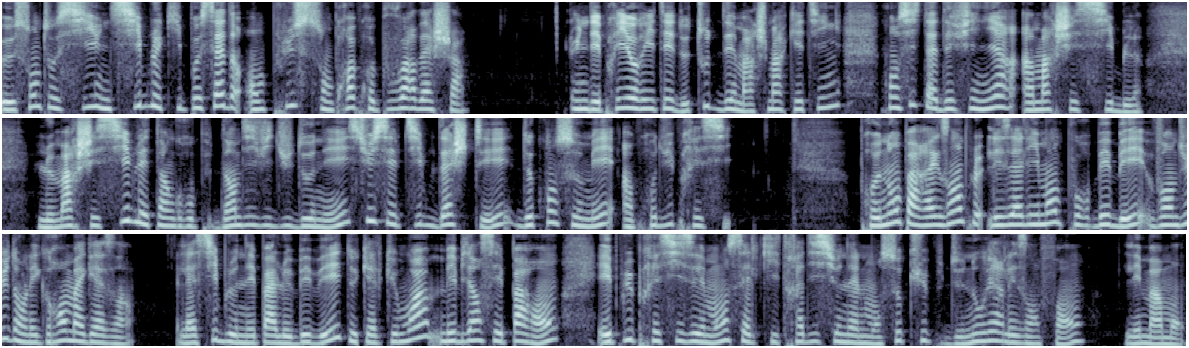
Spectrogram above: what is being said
eux, sont aussi une cible qui possède en plus son propre pouvoir d'achat. Une des priorités de toute démarche marketing consiste à définir un marché cible. Le marché cible est un groupe d'individus donnés susceptibles d'acheter, de consommer un produit précis. Prenons par exemple les aliments pour bébés vendus dans les grands magasins. La cible n'est pas le bébé de quelques mois, mais bien ses parents, et plus précisément celles qui traditionnellement s'occupent de nourrir les enfants, les mamans.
